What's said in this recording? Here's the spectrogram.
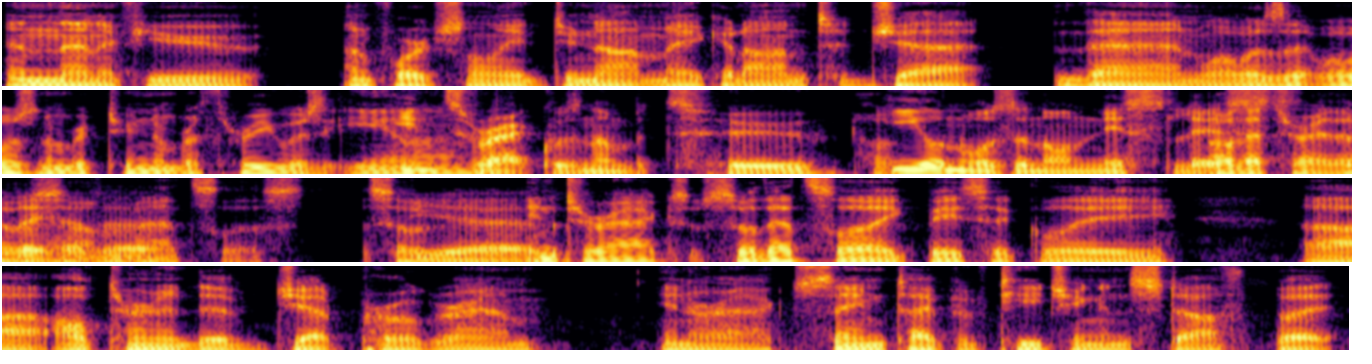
and then if you unfortunately do not make it on to JET, then what was it? What was number two? Number three was AEON. Interac was number two. AEON wasn't on this list. Oh, that's right. That was on a- Matt's list. So Yeah. Interac. So that's like basically uh, alternative JET program. Interac, same type of teaching and stuff, but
